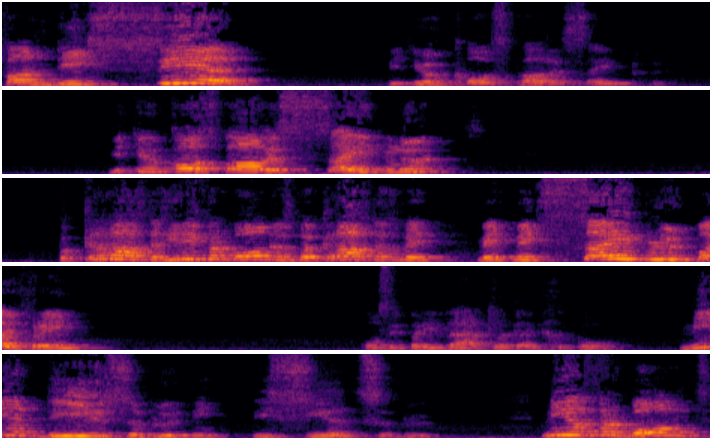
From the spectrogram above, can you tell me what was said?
van die seun Weet jy hoe kosbaar is sy bloed? Weet jy hoe kosbaar is sy bloed? Bekragtig, hierdie verbond is bekragtig met met met sy bloed, my vriend. Ons het by die werklikheid gekom. Nie 'n dier se bloed nie, die seun se bloed. Nie 'n verbond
